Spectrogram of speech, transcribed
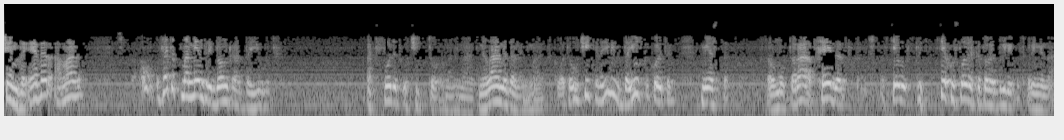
Шем Веевер, а в этот момент ребенка отдают отходят учить Тору, нанимают Меламеда, нанимают какого-то учителя, или сдают какое-то место, в Хейдер, в тех, в тех условиях, которые были в времена.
